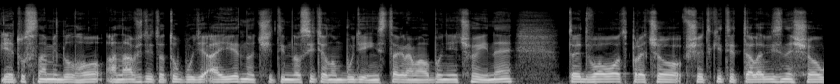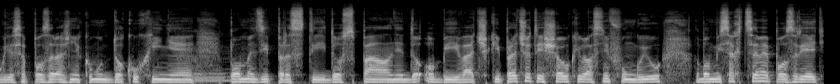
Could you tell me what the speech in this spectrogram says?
je tu s nami dlho a navždy to tu bude aj jedno, či tým nositeľom bude Instagram alebo niečo iné to je dôvod, prečo všetky tie televízne show, kde sa pozeráš niekomu do kuchyne, mm. pomedzi prsty, do spálne, do obývačky, prečo tie showky vlastne fungujú, lebo my sa chceme pozrieť,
